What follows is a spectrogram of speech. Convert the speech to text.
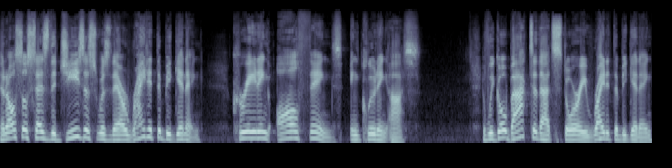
It also says that Jesus was there right at the beginning, creating all things, including us. If we go back to that story right at the beginning,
